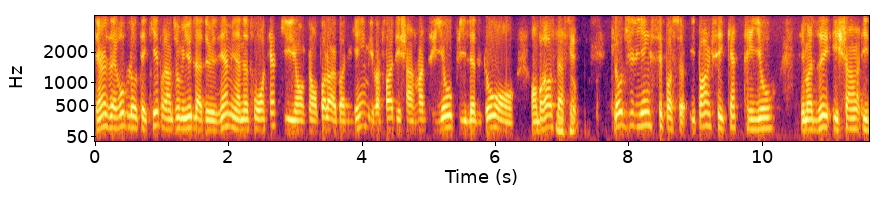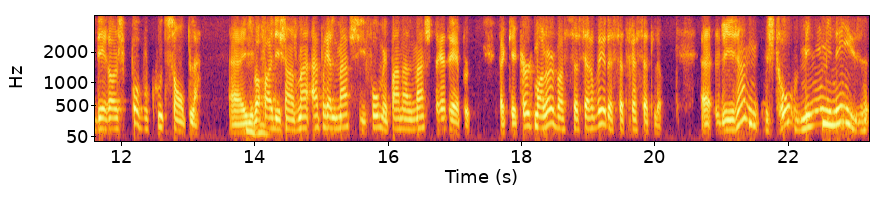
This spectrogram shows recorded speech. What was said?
c'est un zéro pour l'autre équipe, rendu au milieu de la deuxième. Il y en a trois, quatre qui n'ont pas leur bonne game. Il va faire des changements de trio, puis let's go, on, on brasse la soupe. Claude Julien, c'est pas ça. Il part avec ses quatre trios. Il m'a dit, il, change, il déroge pas beaucoup de son plan. Euh, il va mhm. faire des changements après le match s'il faut, mais pendant le match, très, très peu. Fait que Kirk Muller va se servir de cette recette-là. Euh, les gens, je trouve, minimisent,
